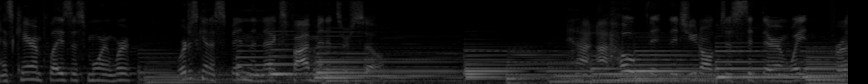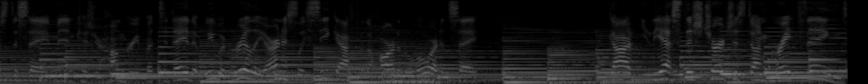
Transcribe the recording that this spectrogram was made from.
As Karen plays this morning, we're, we're just going to spend the next five minutes or so. And I, I hope that, that you don't just sit there and wait for us to say amen because you're hungry, but today that we would really earnestly seek after the heart of the Lord and say, God, yes, this church has done great things,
